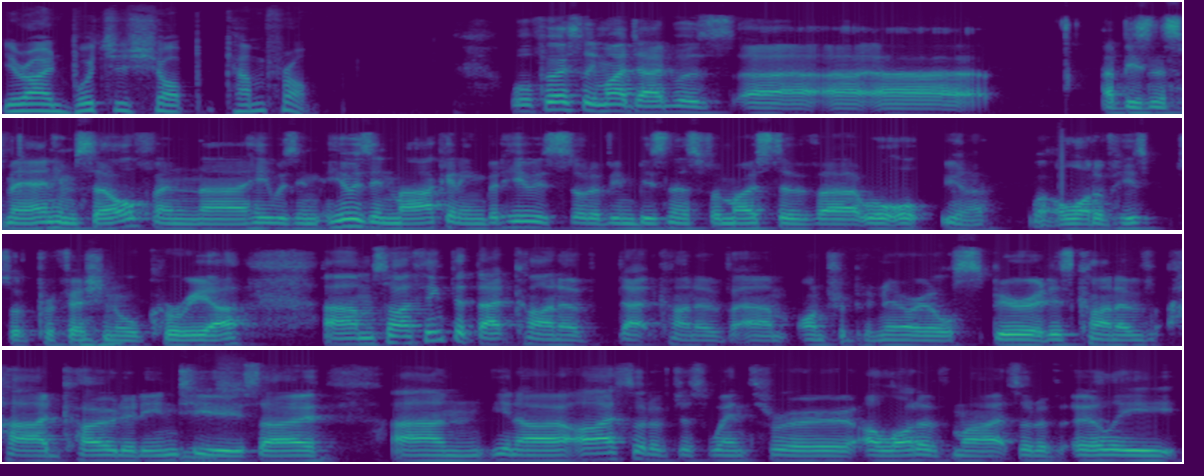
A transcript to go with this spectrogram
your own butcher shop come from? Well, firstly, my dad was uh, uh, a businessman himself, and uh, he was in he was in marketing, but he was sort of in business for most of uh, well, you know, well, a lot of his sort of professional career. Um, so I think that that kind of that kind of um, entrepreneurial spirit is kind of hard coded into you. So um, you know, I sort of just went through a lot of my sort of early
